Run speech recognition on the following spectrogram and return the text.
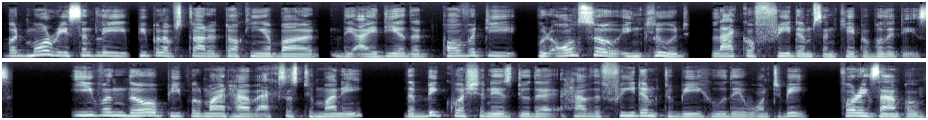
But more recently, people have started talking about the idea that poverty could also include lack of freedoms and capabilities. Even though people might have access to money, the big question is do they have the freedom to be who they want to be? For example,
